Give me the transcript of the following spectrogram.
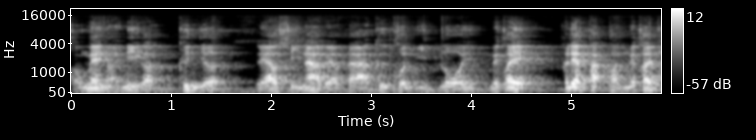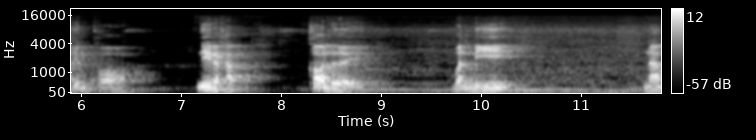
ของแม่หน่อยนี่ก็ขึ้นเยอะ แล้วสีหน้าแววตาคือคนอิดโรยไม่ค่อยเขาเรียกพักผ่อนไม่ค่อยเพียงพอ นี่แหละครับ ก็เลยวันนี้นาง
